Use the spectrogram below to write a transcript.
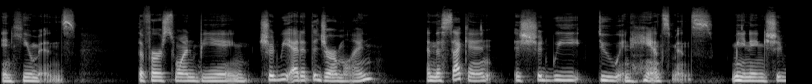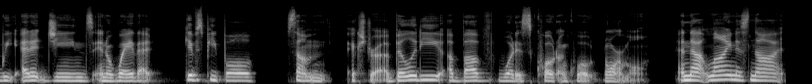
in humans. The first one being should we edit the germline? And the second is should we do enhancements? Meaning, should we edit genes in a way that gives people some extra ability above what is quote unquote normal? And that line is not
